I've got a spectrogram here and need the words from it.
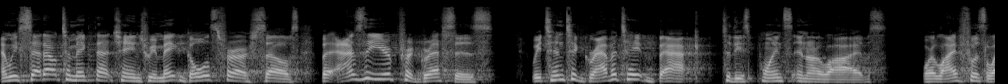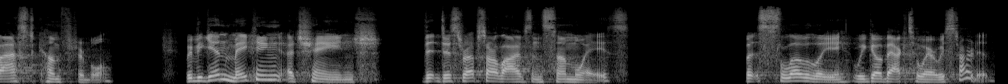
And we set out to make that change. We make goals for ourselves. But as the year progresses, we tend to gravitate back to these points in our lives where life was last comfortable. We begin making a change that disrupts our lives in some ways. But slowly, we go back to where we started.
